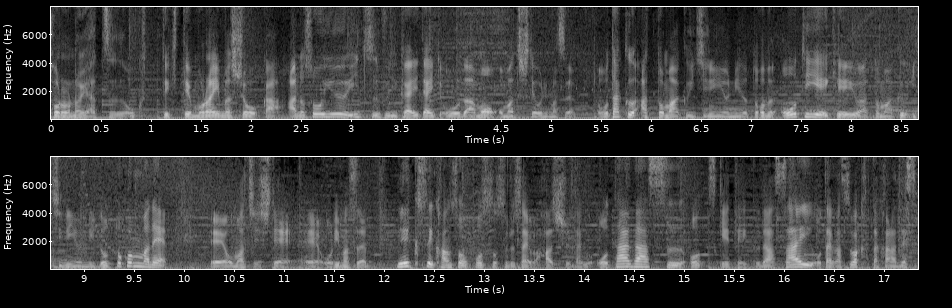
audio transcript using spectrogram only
頃のやつ送ってきてもらいましょうか。あのそういういつ振り返りたいというオーダーもお待ちしております。オタクアットマーク 1242.com OTAKU アットマーク 1242.com まで、えーお待ちして、えーおります。で X で感想をポストする際は「ハッシュタグオタガス」をつけてください。オタガスはカタカナです。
